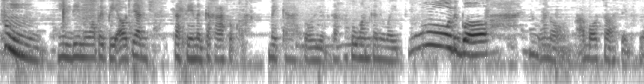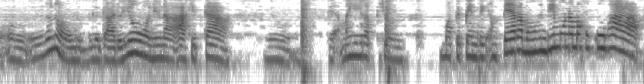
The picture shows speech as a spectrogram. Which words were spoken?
tsung, hindi mo mapipi-out yan kasi nagkakaso ka. May kaso yun. Kakasuhan ka ni White. Oo, di ba? Yung ano, about sa sex. Oh, yun ano, delikado yun. Yung naaakit ka. Yun. Kaya mahirap yun. Mapipending ang pera mo, hindi mo na makukuha.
